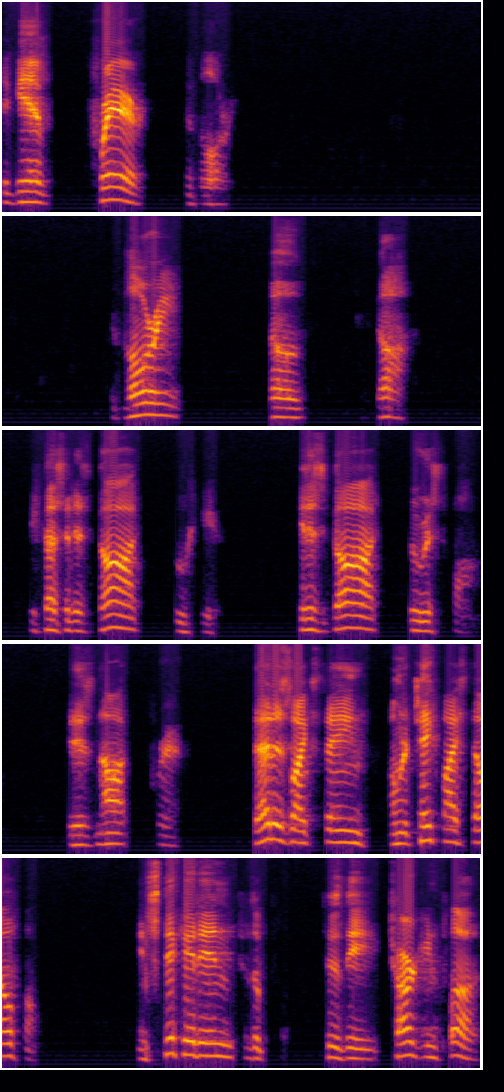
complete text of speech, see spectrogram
to give prayer the glory. The glory goes to God because it is God who hears. It is God who responds. It is not prayer. That is like saying, I'm going to take my cell phone and stick it into the to the charging plug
